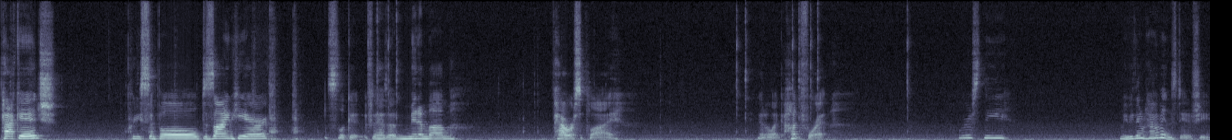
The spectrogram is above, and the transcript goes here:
package. Pretty simple design here. Let's look at if it has a minimum power supply. You gotta like hunt for it. Where's the... Maybe they don't have it in this data sheet.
